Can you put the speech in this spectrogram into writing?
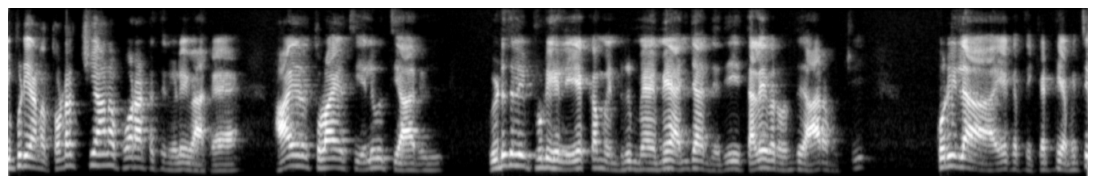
இப்படியான தொடர்ச்சியான போராட்டத்தின் விளைவாக ஆயிரத்தி தொள்ளாயிரத்தி எழுவத்தி ஆறில் விடுதலை புலிகள் இயக்கம் என்று மே மே அஞ்சாம் தேதி தலைவர் வந்து ஆரம்பித்து கொரில்லா இயக்கத்தை கட்டி அமைத்து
